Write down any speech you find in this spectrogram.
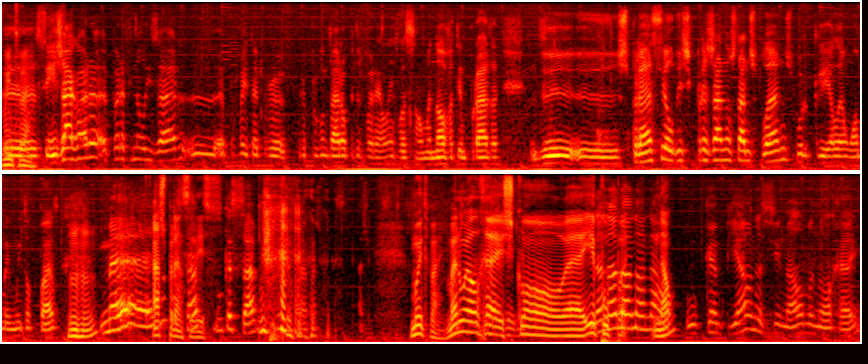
Muito Eh, bem. Sim, já agora, para finalizar, aproveitei para, para perguntar ao Pedro Varela em relação a uma nova temporada de Esperança. Ele diz que para já não está nos planos, porque ele é um homem muito ocupado, Uhum. mas. nunca esperança sabe, disso. Nunca se sabe. Nunca sabe. Muito bem. Manuel Reis com a epopa... Não, não, não, não, Não? O campeão nacional Manuel Reis.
